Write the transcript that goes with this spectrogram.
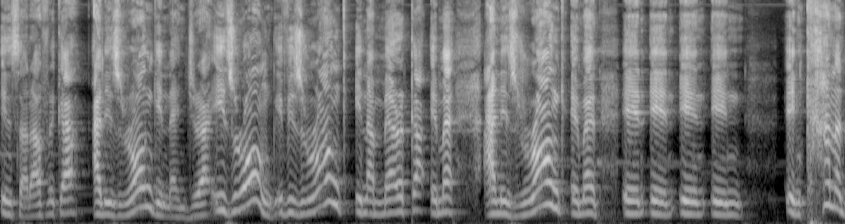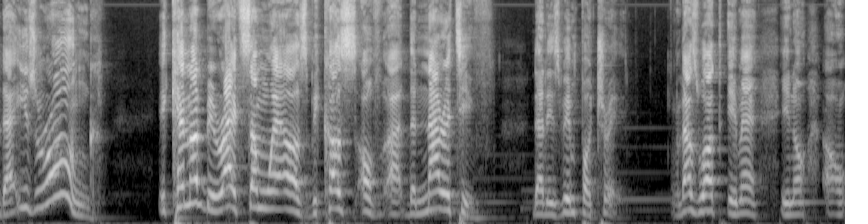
in South Africa and it's wrong in Nigeria, it's wrong. If it's wrong in America, amen, and it's wrong, amen, in in in in, in Canada, it's wrong. It cannot be right somewhere else because of uh, the narrative that is being portrayed. And that's what, amen, you know, uh,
